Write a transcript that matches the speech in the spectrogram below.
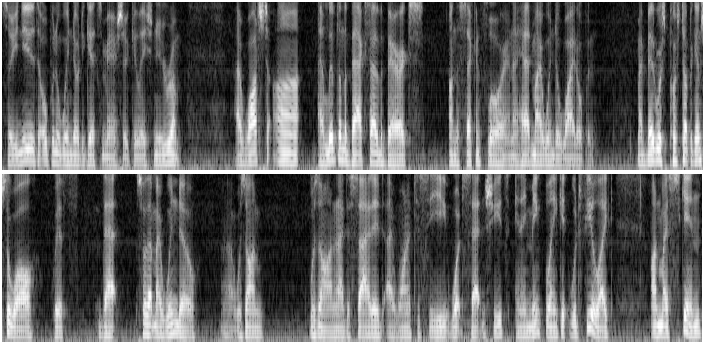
so you needed to open a window to get some air circulation in your room. I watched. Uh, I lived on the back side of the barracks on the second floor, and I had my window wide open. My bed was pushed up against the wall with that, so that my window uh, was on, was on, and I decided I wanted to see what satin sheets and a mink blanket would feel like on my skin.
